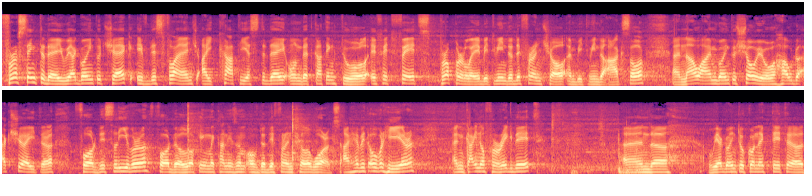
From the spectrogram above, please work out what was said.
First thing today we are going to check if this flange I cut yesterday on that cutting tool if it fits properly between the differential and between the axle and now I'm going to show you how the actuator for this lever for the locking mechanism of the differential works. I have it over here and kind of rigged it and uh, we are going to connect it uh,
